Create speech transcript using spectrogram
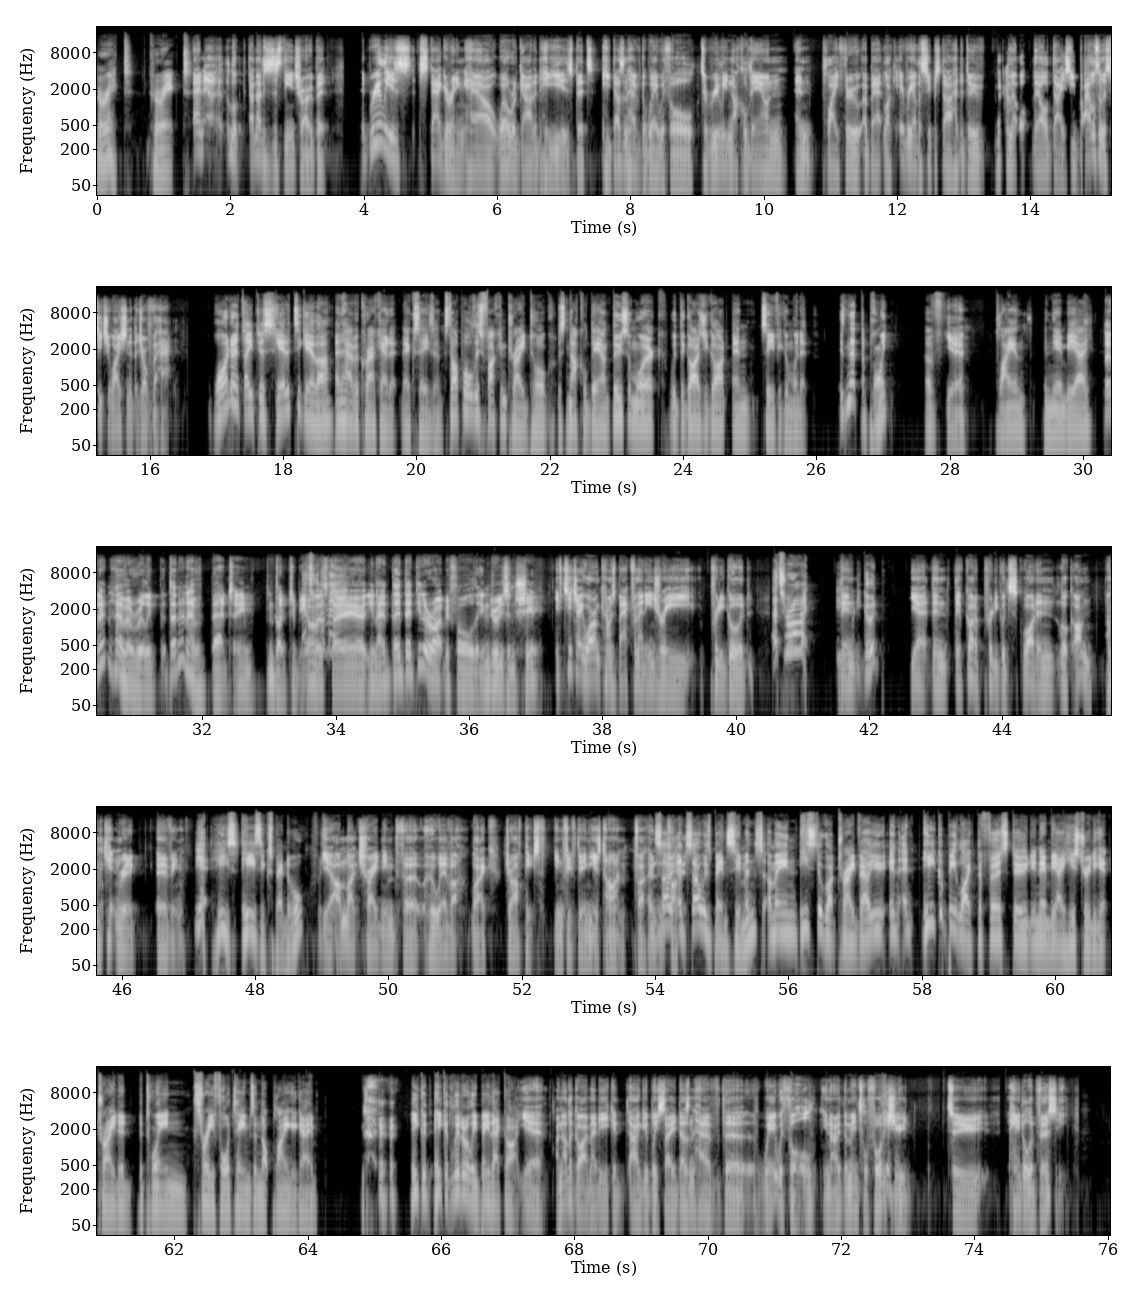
Correct. Correct. And uh, look, I know this is just the intro, but it really is staggering how well regarded he is, but he doesn't have the wherewithal to really knuckle down and play through a bat like every other superstar had to do back in the, the old days. He bails in a situation at the drop of a hat. Why don't they just get it together and have a crack at it next season? Stop all this fucking trade talk. Just knuckle down, do some work with the guys you got, and see if you can win it. Isn't that the point of Yeah. Playing in the NBA? They don't have a really. They don't have a bad team. Like to be That's what I honest, they uh, you know they they did it right before all the injuries and shit. If TJ Warren comes back from that injury pretty good, That's right. He's Then- pretty good. yeah, then they've got a pretty good squad. And look, I'm I'm getting rid of Irving. Yeah, he's he's expendable. Yeah, sure. I'm like trading him for whoever, like draft picks in 15 years' time. Fucking And so fuck and it. so is Ben Simmons. I mean, he's still got trade value, and and he could be like the first dude in NBA history to get traded between three, four teams and not playing a game. he could he could literally be that guy. Yeah, another guy maybe you could arguably say doesn't have the wherewithal, you know, the mental fortitude to handle adversity.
